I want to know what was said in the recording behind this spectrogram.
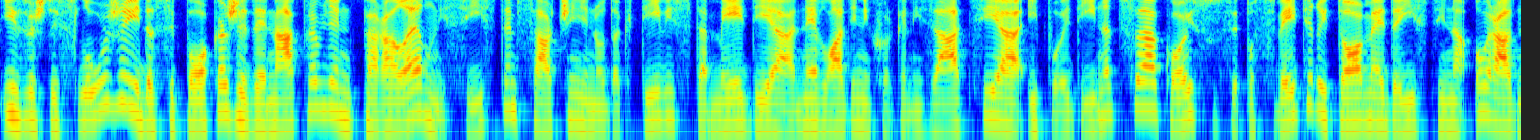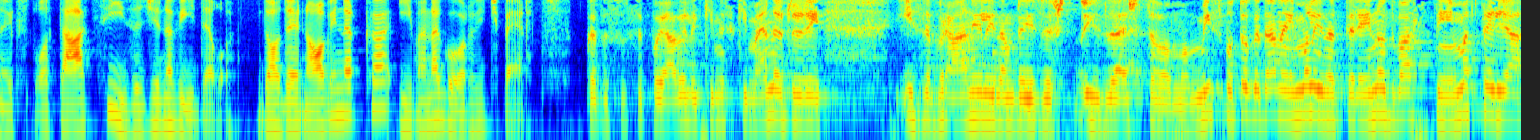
Izveštaj služe i da se pokaže da je napravljen paralelni sistem sačinjen od aktivista, medija, nevladinih organizacija i pojedinaca koji su se posvetili tome da istina o radnoj eksploataciji izađe na videlo, dodaje novinarka Ivana Gordić-Perc. Kada su se pojavili kineski menadžeri i zabranili nam da izveštavamo. Mi smo toga dana imali na terenu dva snimatelja,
